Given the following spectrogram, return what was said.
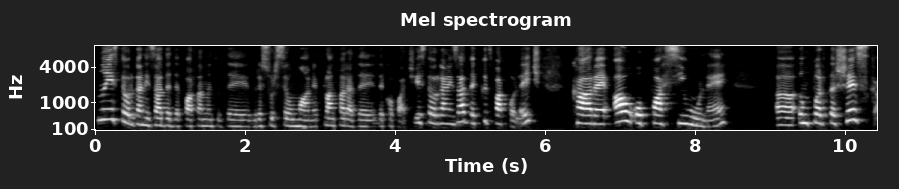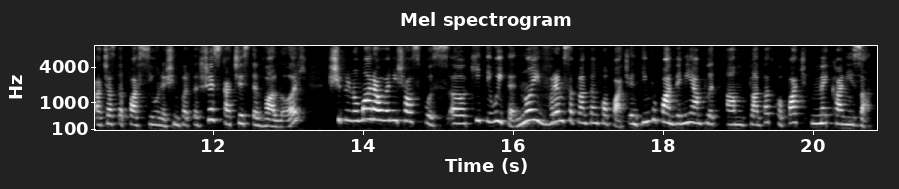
Nu este organizat de Departamentul de Resurse Umane, plantarea de, de copaci. Este organizat de câțiva colegi care au o pasiune Uh, împărtășesc această pasiune și împărtășesc aceste valori și prin urmare au venit și au spus uh, Kitty, uite, noi vrem să plantăm copaci. În timpul pandemiei am, plăt, am plantat copaci mecanizat,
